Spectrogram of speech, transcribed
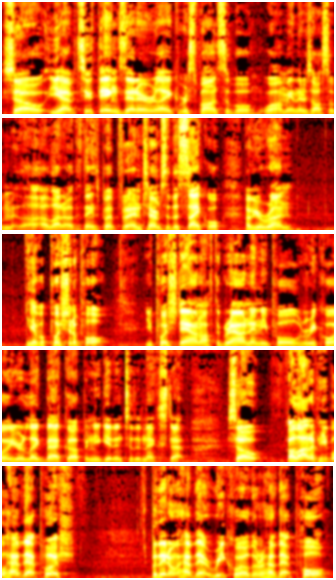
So you have two things that are like responsible. Well, I mean, there's also a lot of other things, but for, in terms of the cycle of your run, you have a push and a pull. You push down off the ground and you pull and recoil your leg back up and you get into the next step. So a lot of people have that push, but they don't have that recoil. They don't have that pull.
